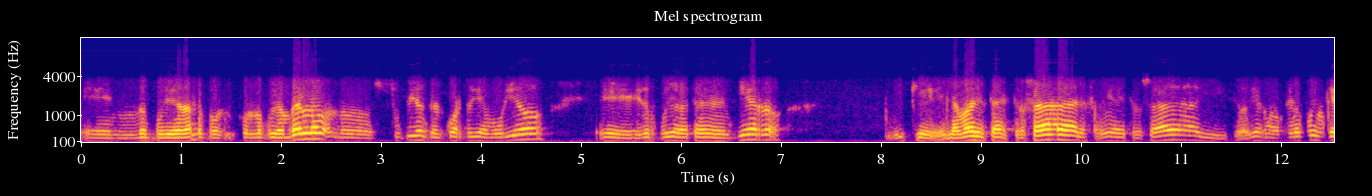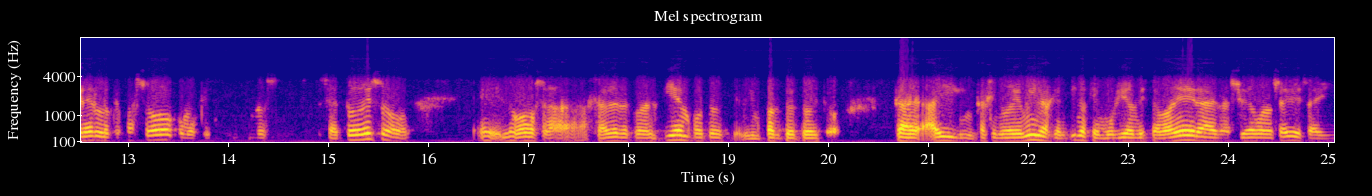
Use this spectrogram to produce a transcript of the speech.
eh, no pudieron no pudieron verlo, no supieron que el cuarto día murió, eh, no pudieron estar en el entierro, y que la madre está destrozada, la familia destrozada, y todavía como que no pueden creer lo que pasó, como que, o sea, todo eso lo vamos a saber con el tiempo, todo este, el impacto de todo esto. Hay casi 9.000 argentinos que murieron de esta manera, en la ciudad de Buenos Aires hay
